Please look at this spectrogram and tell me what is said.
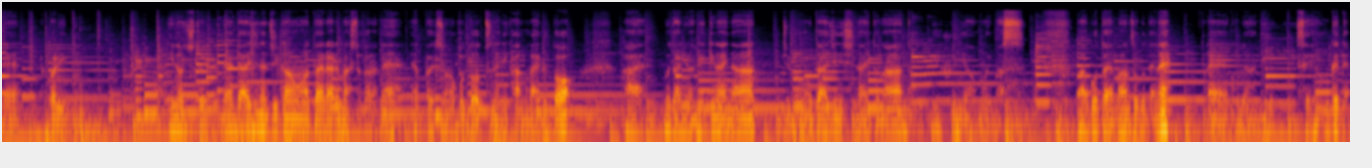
でやっぱり命というね大事な時間を与えられましたからねやっぱりそのことを常に考えると、はい、無駄にはできないな自分を大事にしないとなというふうには思います。まあ、5体満足でね、えー、生を受けて、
